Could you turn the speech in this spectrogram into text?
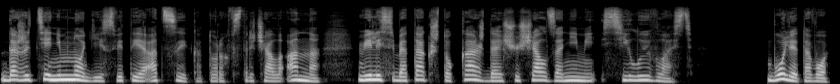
Даже те немногие святые отцы, которых встречала Анна, вели себя так, что каждый ощущал за ними силу и власть. Более того,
